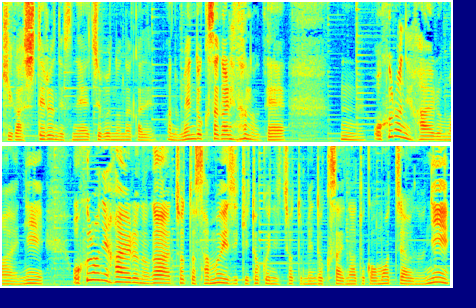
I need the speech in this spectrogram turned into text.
気がしてるんですね自分の中で。あの面倒くさがりなので、うん、お風呂に入る前にお風呂に入るのがちょっと寒い時期特にちょっと面倒くさいなとか思っちゃうのに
